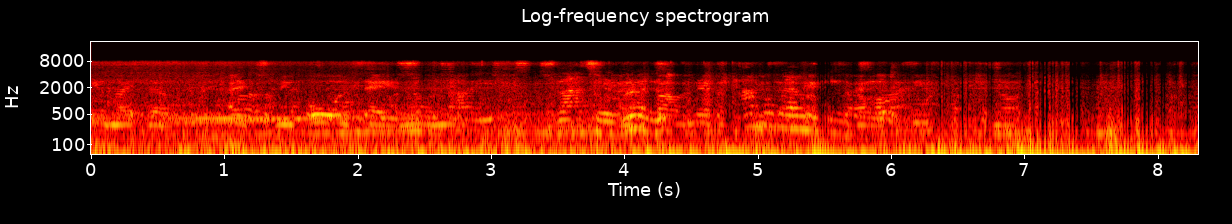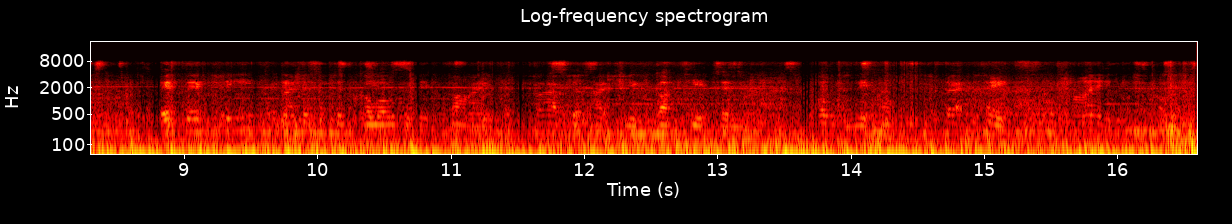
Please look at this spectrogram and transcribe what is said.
feel myself, and it took me all day and all night. Vassall And I Road. vowed never do that again, so I hope these you know, if they're clean, then I just have to go over it fine. If I have to actually gut it and open it up, that takes time. consuming.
